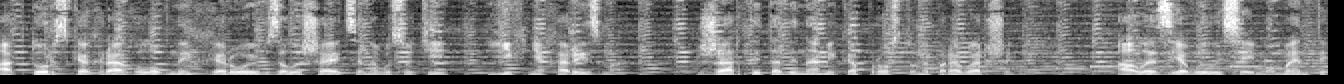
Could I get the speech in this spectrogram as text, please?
Акторська гра головних героїв залишається на висоті, їхня харизма, жарти та динаміка просто неперевершені. Але з'явилися й моменти,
